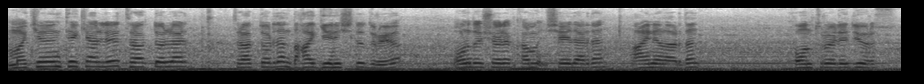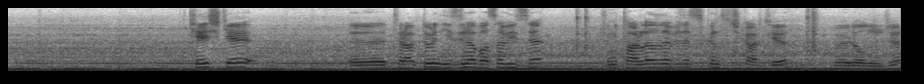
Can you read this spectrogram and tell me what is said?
Makinenin tekerleri traktörler traktörden daha genişte duruyor. Onu da şöyle şeylerden, aynalardan kontrol ediyoruz. Keşke e, traktörün izine basabilse. Çünkü tarlada da bize sıkıntı çıkartıyor böyle olunca.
